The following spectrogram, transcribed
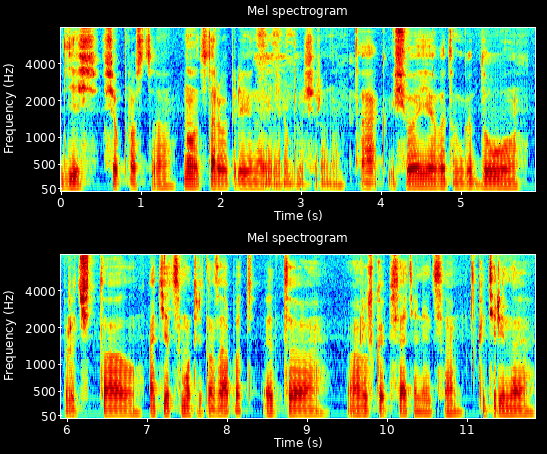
Здесь все просто... Ну, старого Пелевина я не люблю все равно. Так, еще я в этом году прочитал «Отец смотрит на запад». Это русская писательница Катерина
